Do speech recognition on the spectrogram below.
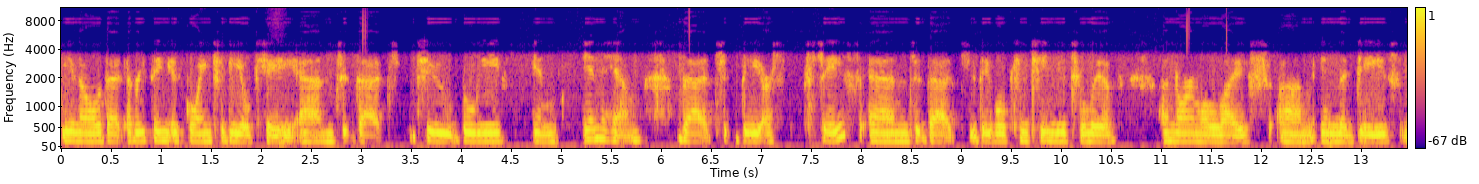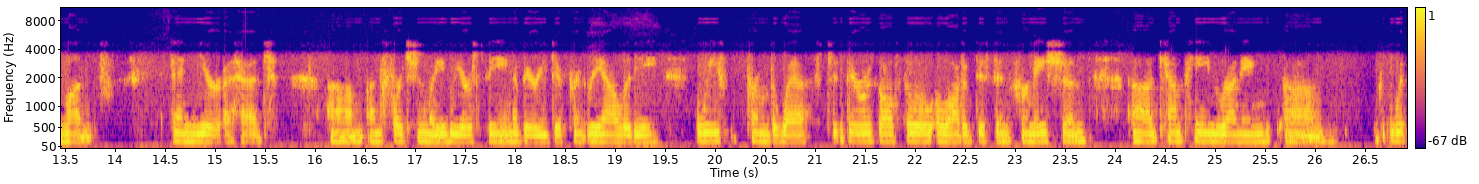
you know that everything is going to be okay and that to believe in in him that they are safe and that they will continue to live a normal life um, in the days, months, and year ahead. Um, unfortunately, we are seeing a very different reality. We, from the West, there was also a lot of disinformation uh, campaign running um, with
